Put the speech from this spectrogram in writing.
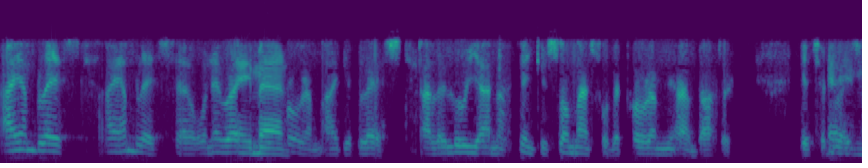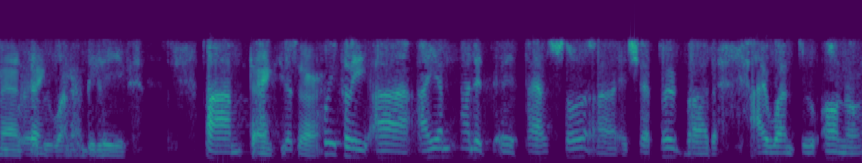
I am blessed. I am blessed. Uh, whenever I Amen. do the program, I get blessed. Hallelujah. And I thank you so much for the program you have, Doctor. It's a blessing Amen. for Thank everyone, you. I believe. Um, Thank you, sir. Quickly, uh, I am not a, a pastor, uh, a shepherd, but I want to honor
